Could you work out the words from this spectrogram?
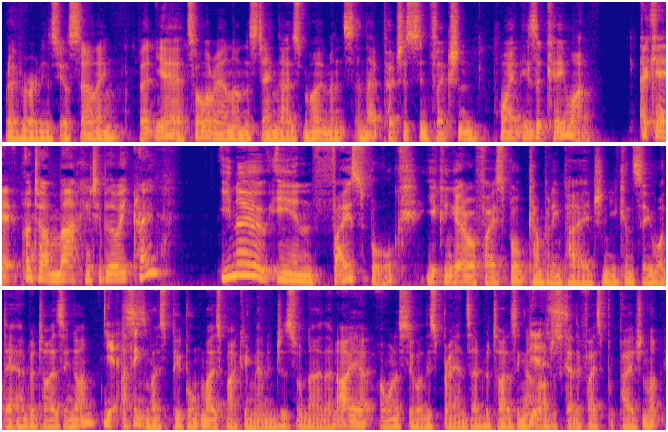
Whatever it is you're selling. But yeah, it's all around understanding those moments. And that purchase inflection point is a key one. Okay, onto our marketing tip of the week, Craig. You know, in Facebook, you can go to a Facebook company page and you can see what they're advertising on. Yes. I think most people, most marketing managers will know that. Oh, yeah, I want to see what this brand's advertising on. I'll just go to their Facebook page and look.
